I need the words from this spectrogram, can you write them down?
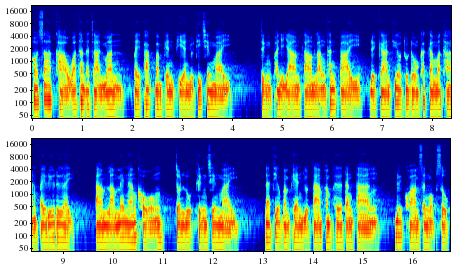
พอทราบข่าวว่าท่านอาจารย์มั่นไปพักบำเพ็ญเพียรอยู่ที่เชียงใหม่ จึงพยายามตามหลังท่านไป โดยการเที่ยวทุดงคกรรมฐานไปเรื่อยๆ ตามลำแม่น้ำโขงจนลุถึงเชียงใหม่ และเที่ยวบำเพ็ญอยู่ตามอำเภอต่างๆ ด้วยความสงบสุข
